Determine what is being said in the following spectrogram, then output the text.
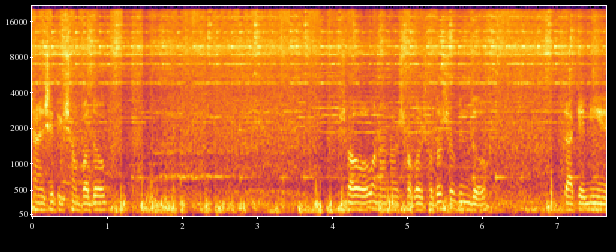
সাংস্কৃতিক সম্পাদক সহ অন্যান্য সকল সদস্যবৃন্দ তাকে নিয়ে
